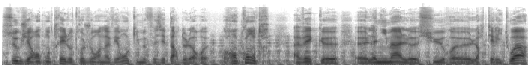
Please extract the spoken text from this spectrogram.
ceux que j'ai rencontrés l'autre jour en Aveyron qui me faisaient part de leur euh, rencontre avec euh, euh, l'animal sur leur territoire,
